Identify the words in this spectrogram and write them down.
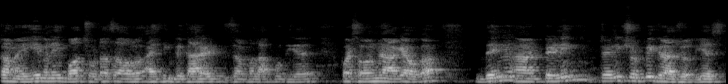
कम है। ये मैंने एक बहुत छोटा सा और आई थिंक बेकार एग्ज़ाम्पल आपको दिया है बट समझ में आ गया होगा। Then training training should be gradual yes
